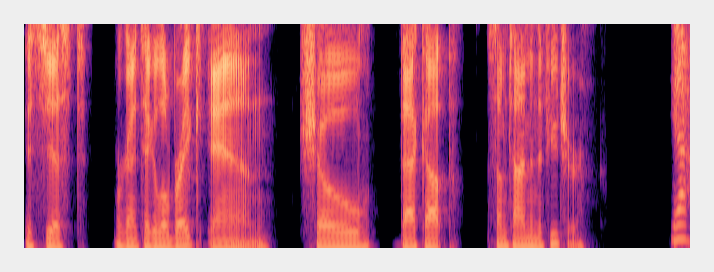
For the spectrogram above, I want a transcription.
it's just we're going to take a little break and show back up sometime in the future Yeah.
